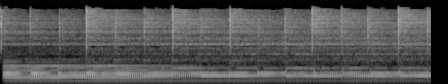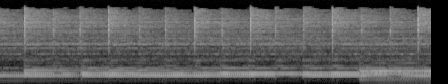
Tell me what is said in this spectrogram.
Thank you.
